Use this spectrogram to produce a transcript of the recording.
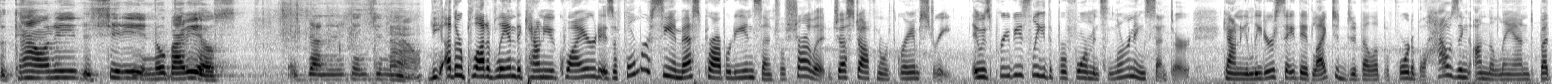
the county, the city, and nobody else has done anything to now. The other plot of land the county acquired is a former CMS property in central Charlotte, just off North Graham Street. It was previously the Performance Learning Center. County leaders say they'd like to develop affordable housing on the land, but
